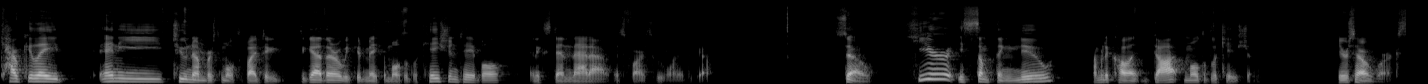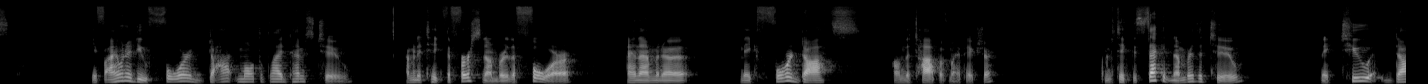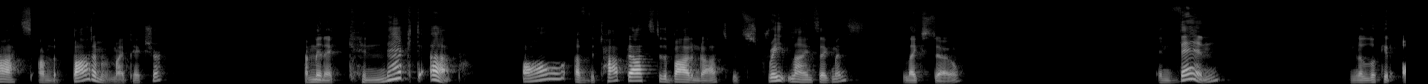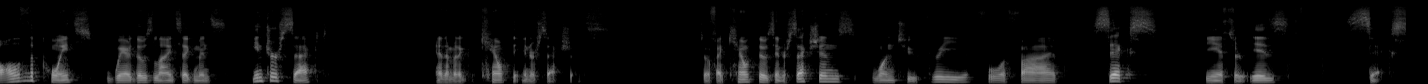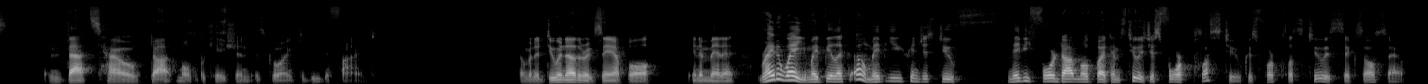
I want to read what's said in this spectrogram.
calculate any two numbers multiplied to, together. We could make a multiplication table and extend that out as far as we wanted to go. So here is something new. I'm going to call it dot multiplication. Here's how it works. If I want to do 4 dot multiplied times 2, I'm going to take the first number, the 4, and I'm going to make 4 dots on the top of my picture. I'm going to take the second number, the 2, make two dots on the bottom of my picture. I'm going to connect up all of the top dots to the bottom dots with straight line segments, like so. And then I'm going to look at all of the points where those line segments intersect, and I'm going to count the intersections. So if I count those intersections, one, two, three, four, five, six, the answer is 6. And that's how dot multiplication is going to be defined. So I'm going to do another example in a minute. Right away, you might be like, oh, maybe you can just do, maybe 4 dot multiplied times 2 is just 4 plus 2, because 4 plus 2 is 6 also.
